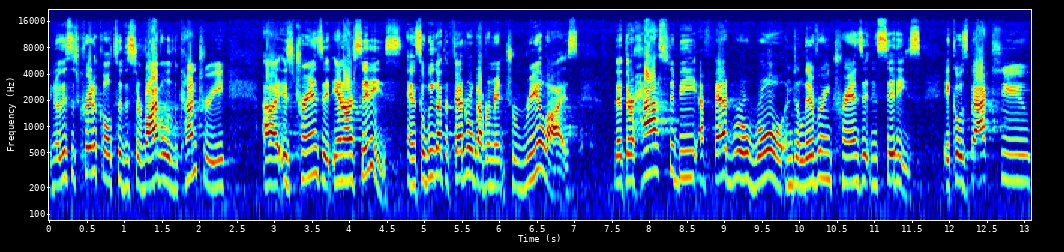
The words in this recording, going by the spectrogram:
you know, this is critical to the survival of the country, uh, is transit in our cities. And so we got the federal government to realize that there has to be a federal role in delivering transit in cities. It goes back to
